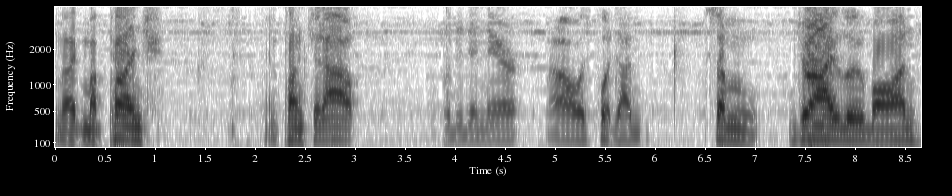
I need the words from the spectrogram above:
like my punch, and punch it out, put it in there. I always put uh, some dry lube on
